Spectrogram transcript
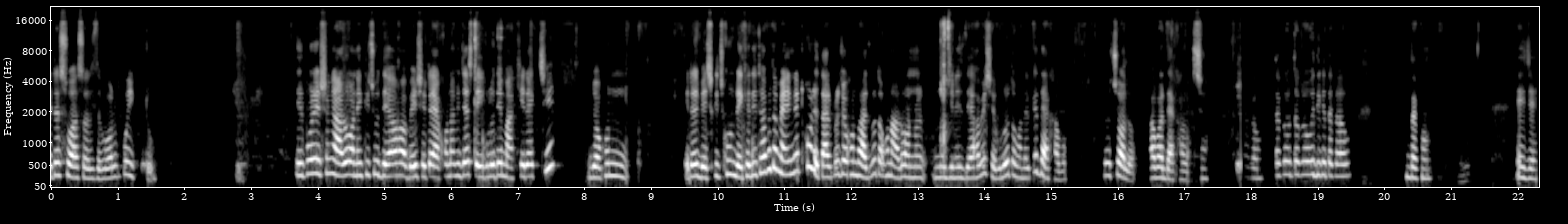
এটা সোয়া সস দেবো, অল্প একটু। এরপরে এর সঙ্গে আরও অনেক কিছু দেওয়া হবে, সেটা এখন আমি জাস্ট এইগুলো দিয়ে মাখিয়ে রাখছি। যখন এটা বেশ কিছুক্ষণ রেখে দিতে হবে তো ম্যারিনেট করে, তারপরে যখন ভাজবো তখন আরও অন্য অন্য জিনিস দেওয়া হবে সেগুলো তোমাদেরকে দেখাবো। তো চলো, আবার দেখা হচ্ছে। তাকাও তাকাও তাকাও, ওইদিকে তাকাও। দেখো এই যে,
